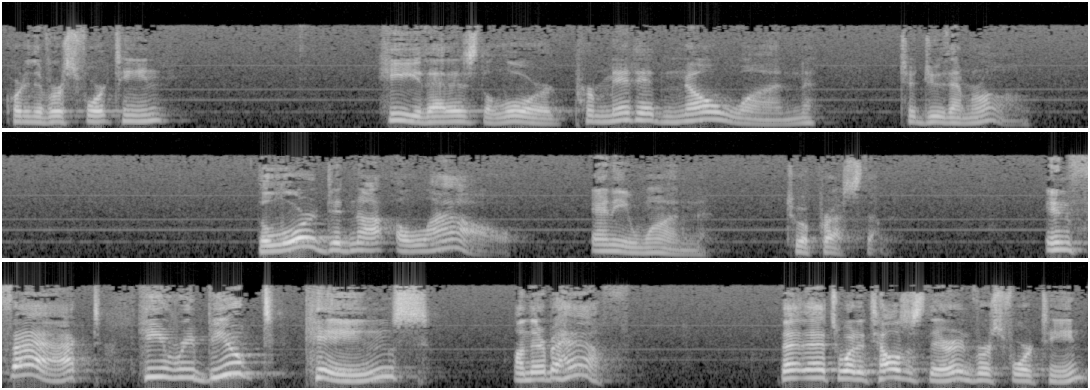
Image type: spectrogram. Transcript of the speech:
According to verse 14, he, that is the Lord, permitted no one to do them wrong. The Lord did not allow anyone to oppress them. In fact, he rebuked kings on their behalf. That, that's what it tells us there in verse 14.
